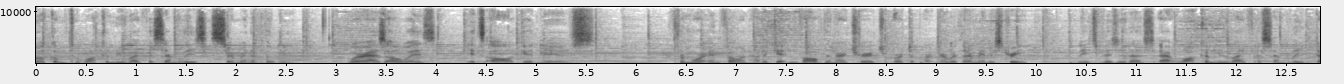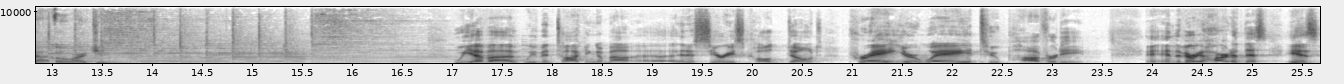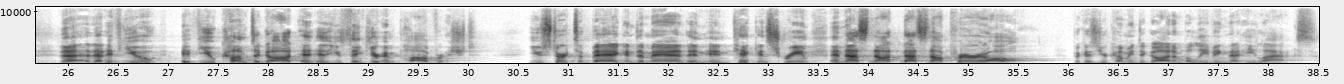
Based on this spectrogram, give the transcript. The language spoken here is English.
Welcome to Welcome New Life Assembly's Sermon of the Week, where, as always, it's all good news. For more info on how to get involved in our church or to partner with our ministry, please visit us at welcomenewlifeassembly.org. We have uh, we've been talking about uh, in a series called "Don't Pray Your Way to Poverty," and, the very heart of this is that if you if you come to God, uh, uh, you think you're impoverished. You start to beg and demand and, and kick and scream, and that's not that's not prayer at all because you're coming to God and believing that He lacks,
